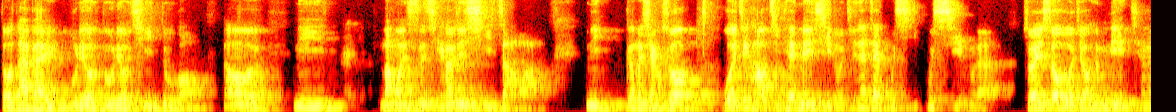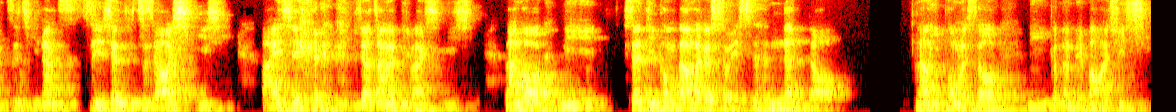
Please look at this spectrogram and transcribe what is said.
都大概五六度、六七度哦。然后你。忙完事情要去洗澡啊，你根本想说我已经好几天没洗了，我今天再不洗不行了，所以说我就很勉强自己，让自己身体至少要洗一洗，把一些 比较脏的地方洗一洗。然后你身体碰到那个水是很冷的哦，然后一碰的时候你根本没办法去洗，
